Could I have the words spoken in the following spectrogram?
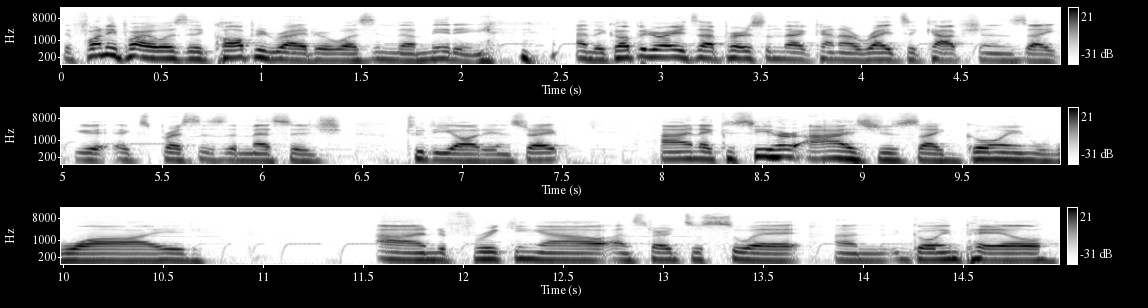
The funny part was the copywriter was in the meeting, and the copywriter is that person that kind of writes the captions, like expresses the message to the audience, right? And I could see her eyes just like going wide and freaking out and starting to sweat and going pale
